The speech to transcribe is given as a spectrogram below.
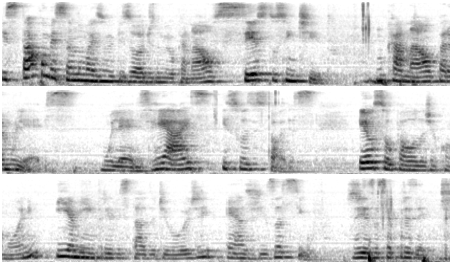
Está começando mais um episódio do meu canal Sexto Sentido, um canal para mulheres, mulheres reais e suas histórias. Eu sou Paola Giacomoni e a minha entrevistada de hoje é a Giza Silva. Giza, se apresente.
